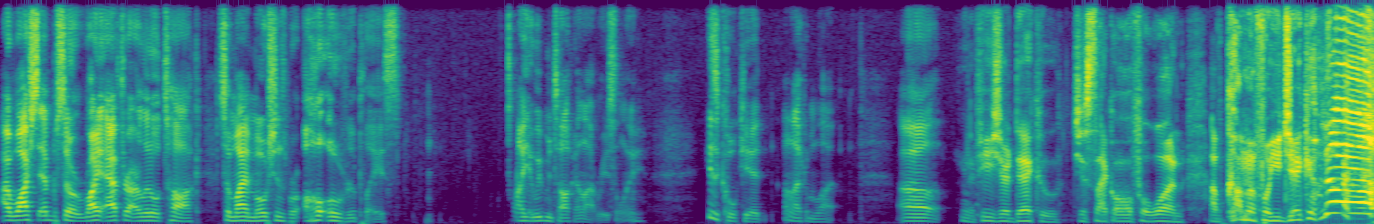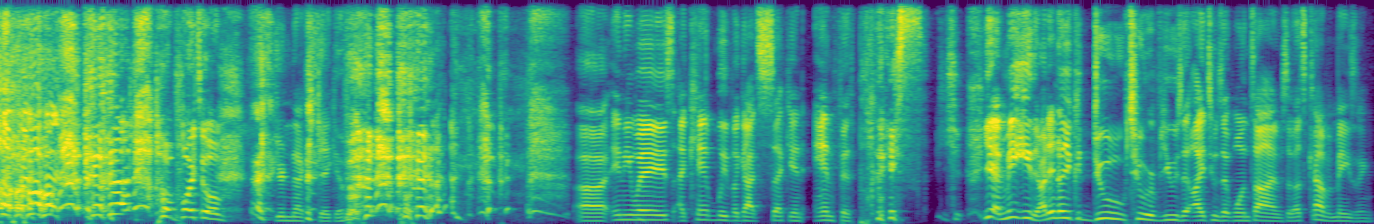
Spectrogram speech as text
I watched the episode right after our little talk, so my emotions were all over the place. Oh yeah, we've been talking a lot recently. He's a cool kid. I like him a lot. Uh, And if he's your Deku, just like all for one, I'm coming for you, Jacob. no! I'll point to him. You're next, Jacob. uh, anyways, I can't believe I got second and fifth place. yeah, me either. I didn't know you could do two reviews at iTunes at one time, so that's kind of amazing.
